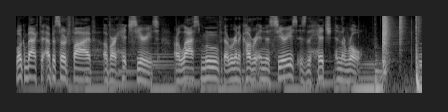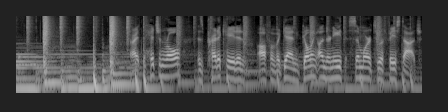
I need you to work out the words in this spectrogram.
Welcome back to episode five of our hitch series. Our last move that we're gonna cover in this series is the hitch and the roll. All right, the hitch and roll is predicated off of, again, going underneath similar to a face dodge.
